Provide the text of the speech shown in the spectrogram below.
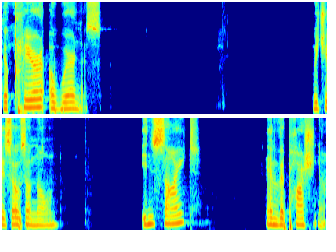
the clear awareness which is also known insight and vipassana.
